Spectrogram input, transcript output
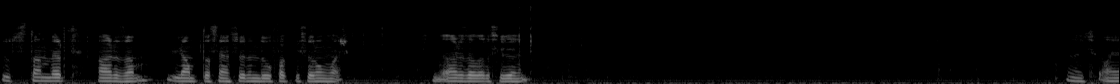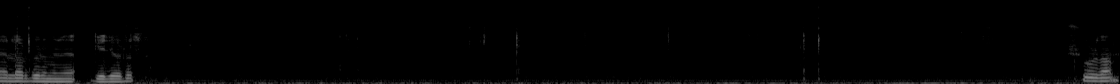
Şu standart arızam. Lambda sensöründe ufak bir sorun var. Şimdi arızaları silelim. Evet, ayarlar bölümüne geliyoruz. Şuradan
